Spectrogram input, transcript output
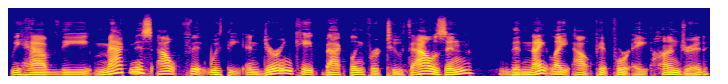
We have the Magnus outfit with the Enduring Cape backbling for 2000, the Nitelite outfit for 800,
